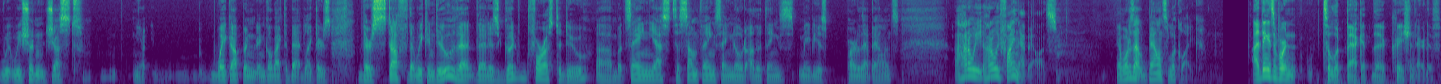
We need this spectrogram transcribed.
we, we shouldn't just, you know, wake up and, and go back to bed. Like there's there's stuff that we can do that that is good for us to do, um, but saying yes to some things, saying no to other things, maybe is part of that balance. How do we how do we find that balance? And what does that balance look like? I think it's important to look back at the creation narrative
